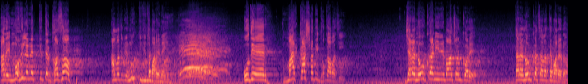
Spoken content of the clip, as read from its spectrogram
আর এই মহিলা নেতৃত্বের গজব আমাদেরকে মুক্তি দিতে পারে নাই। ওদের মার্কার সাথে ধোকাবাজি। যারা নৌকা নির্বাচন করে, তারা নৌকা চালাতে পারে না।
